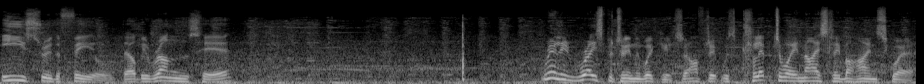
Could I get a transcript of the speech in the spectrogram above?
Ease through the field. There'll be runs here. Really raced between the wickets after it was clipped away nicely behind square.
